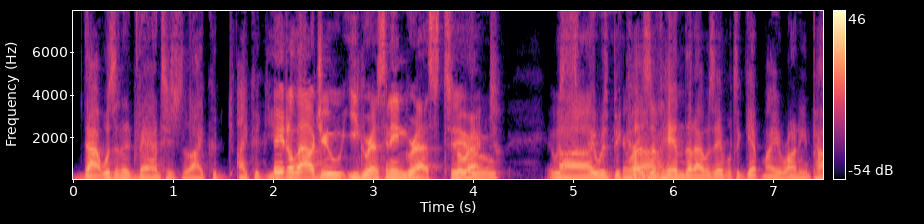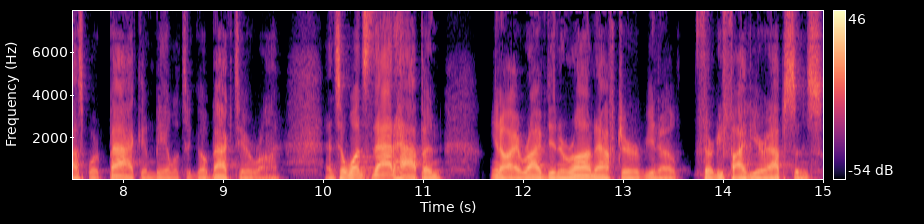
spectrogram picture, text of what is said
that was an advantage that I could, I could use. it allowed you egress and ingress to. Correct. It was uh, it was because of him that I was able to get my Iranian passport back and be able to go back to Iran. And so once that happened, you know, I arrived in Iran after, you know, 35 year absence,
